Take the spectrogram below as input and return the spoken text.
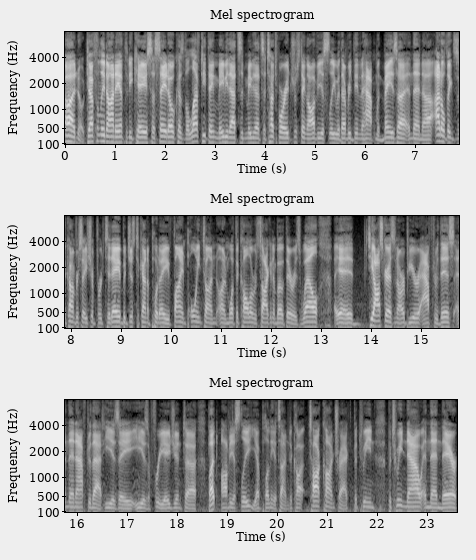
Uh, no, definitely not Anthony Kay Saucedo because the lefty thing maybe that's maybe that's a touch more interesting. Obviously, with everything that happened with Mayza, and then uh, I don't think it's a conversation for today, but just to kind of put a fine point on on what the caller was talking about there as well. Uh, Teoscar has an ARB year after this, and then after that he is a he is a free agent. Uh, but obviously, you have plenty of time to co- talk contract between between now and then. There.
